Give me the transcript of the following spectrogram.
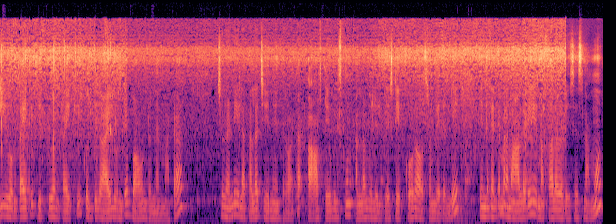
ఈ వంకాయకి గుత్తి వంకాయకి కొద్దిగా ఆయిల్ ఉంటే బాగుంటుందన్నమాట. చూడండి ఇలా కలర్ చేంజ్ అయిన తర్వాత హాఫ్ టేబుల్ స్పూన్ అల్లం వెల్లుల్లి పేస్ట్ ఎక్కువగా అవసరం లేదండి. ఎందుకంటే మనం ఆల్రెడీ మసాలాలో వేసేసినాము.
